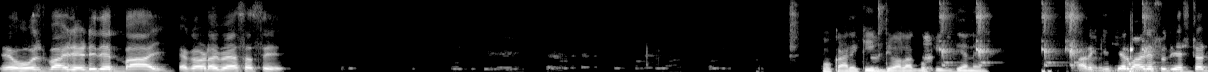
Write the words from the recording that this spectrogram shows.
এ হোস্ট ভাই রেডি দেন ভাই এগারোটায় ম্যাচ আছে। ও কারে কিক দেওয়া লাগবে কিক দিয়ে নেন। আরে কিকের বাইরে শুধু start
